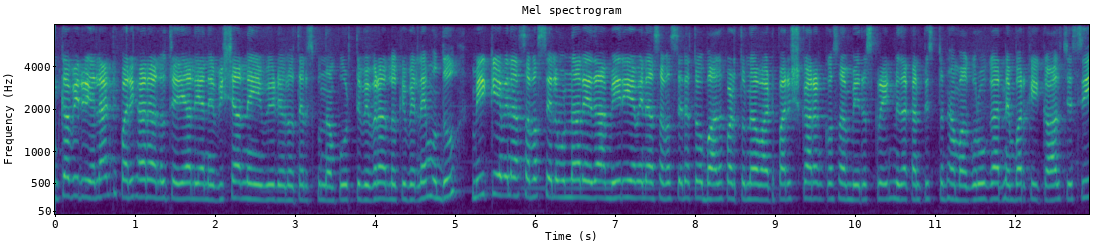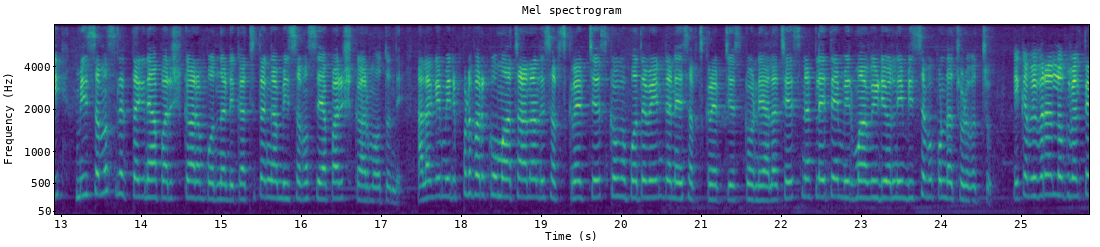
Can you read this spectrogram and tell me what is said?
ఇంకా వీరు ఎలాంటి పరిహారాలు చేయాలి అనే విషయాన్ని ఈ వీడియోలో తెలుసుకుందాం. పూర్తి వివరాల్లోకి వెళ్ళే ముందు మీకు ఏమైనా సమస్యలు ఉన్నా లేదా మీరు ఏమైనా సమస్యలతో బాధపడుతున్నా వాటి పరిష్కారం కోసం మీరు స్క్రీన్ మీద కనిపిస్తున్న మా గురువు గారి నెంబర్కి కాల్ చేసి మీ సమస్యలకు తగిన పరిష్కారం పొందండి. ఖచ్చితంగా మీ సమస్య పరిష్కారం అవుతుంది అలాగే మీరు ఇప్పటి వరకు మా ఛానల్ని సబ్స్క్రైబ్ చేసుకోకపోతే వెంటనే సబ్స్క్రైబ్ చేసుకోండి. అలా చేసినట్లయితే మీరు మా వీడియోని మిస్ అవ్వకుండా చూడవచ్చు. ఇక వివరాల్లోకి వెళ్తే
